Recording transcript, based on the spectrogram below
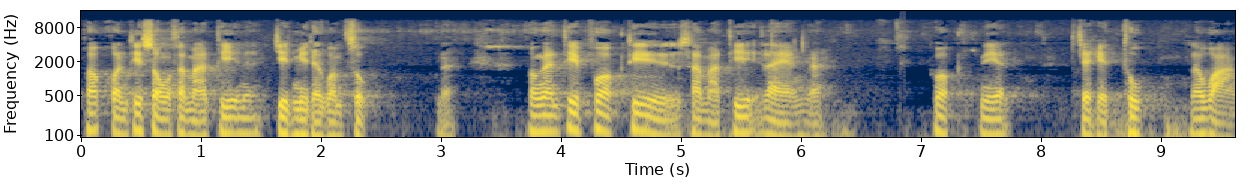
เพราะคนที่ทรงสมาธินะจิตมีแต่ความสุขนะเพราะงั้นที่พวกที่สมาธิแรงนะพวกนี้จะเห็นทุกข์แล้ววาง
